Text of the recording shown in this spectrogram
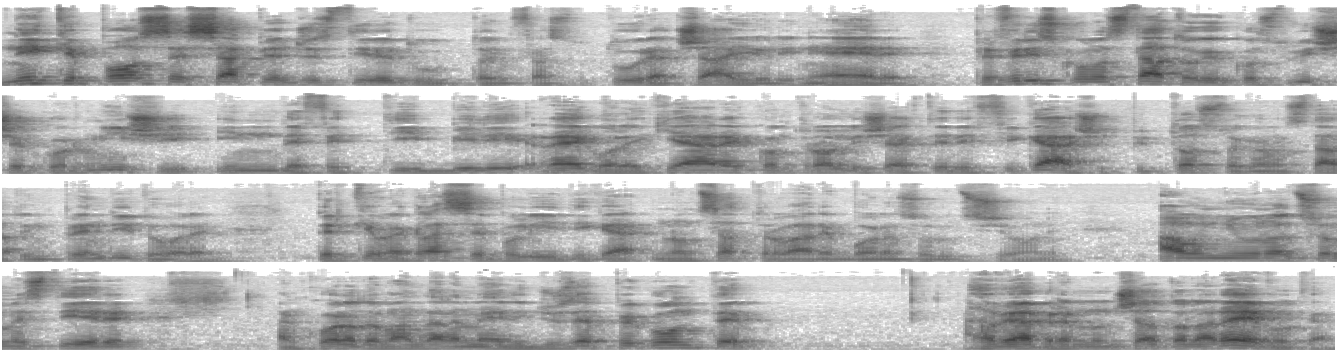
né che possa e sappia gestire tutto, infrastrutture, acciaio, linee aeree. Preferisco uno Stato che costruisce cornici indefettibili, regole chiare e controlli certi ed efficaci, piuttosto che uno Stato imprenditore, perché una classe politica non sa trovare buone soluzioni. A ognuno il suo mestiere. Ancora domanda alla Meli. Giuseppe Conte aveva preannunciato la revoca.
